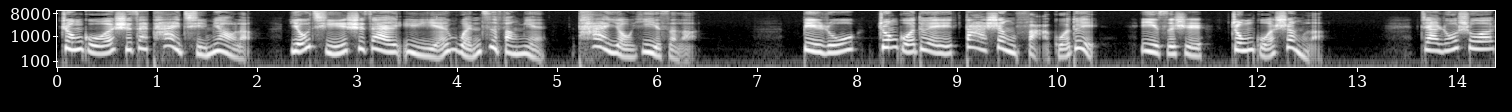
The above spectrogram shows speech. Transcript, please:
中国实在太奇妙了，尤其是在语言文字方面，太有意思了。比如‘中国队大胜法国队’，意思是中国胜了。”假如说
